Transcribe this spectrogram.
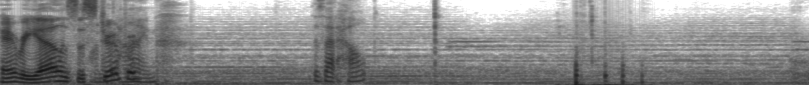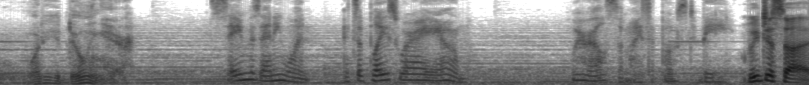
Ariel is a stripper? time. Does that help? What are you doing here? Same as anyone. It's a place where I am. Where else am I supposed to be? We just saw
